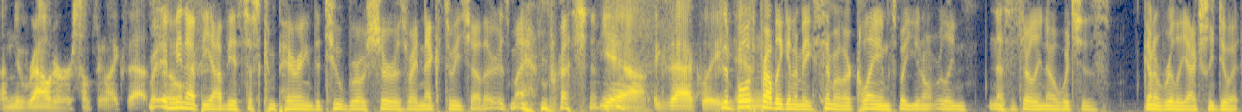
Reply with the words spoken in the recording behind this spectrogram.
a new router or something like that. Right. So, it may not be obvious just comparing the two brochures right next to each other is my impression. Yeah, exactly. They're both and, probably going to make similar claims, but you don't really necessarily know which is going to really actually do it.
